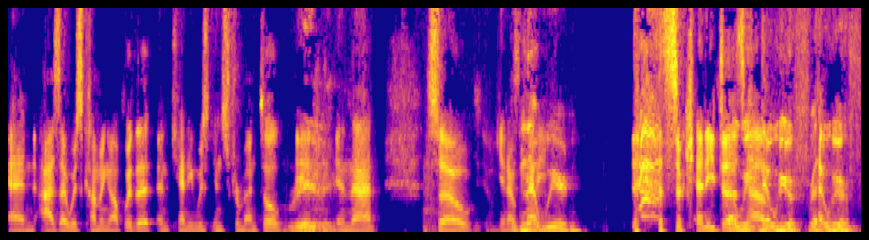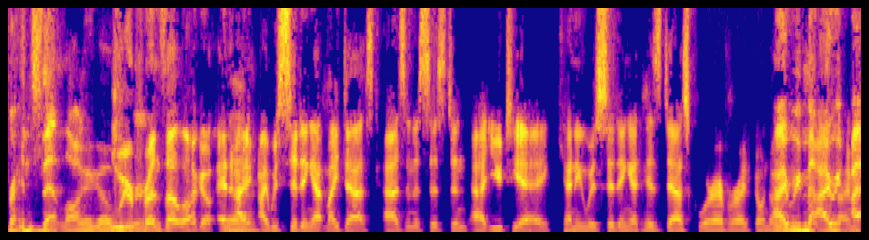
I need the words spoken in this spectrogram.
and as I was coming up with it, and Kenny was instrumental Really? in, in that. So you know, Isn't that weird? so Kenny That does we, have. that we were that we were friends that long ago. we were friends that long ago. And Yeah. I, I was sitting at my desk as an assistant at UTA. Kenny was sitting at his desk wherever I don't know. I remember. I, re- I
